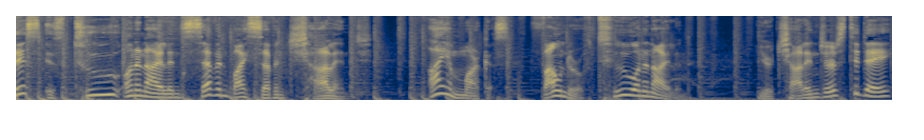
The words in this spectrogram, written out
This is Two on an Island 7x7 Challenge. I am Marcus, founder of Two on an Island. Your challengers today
